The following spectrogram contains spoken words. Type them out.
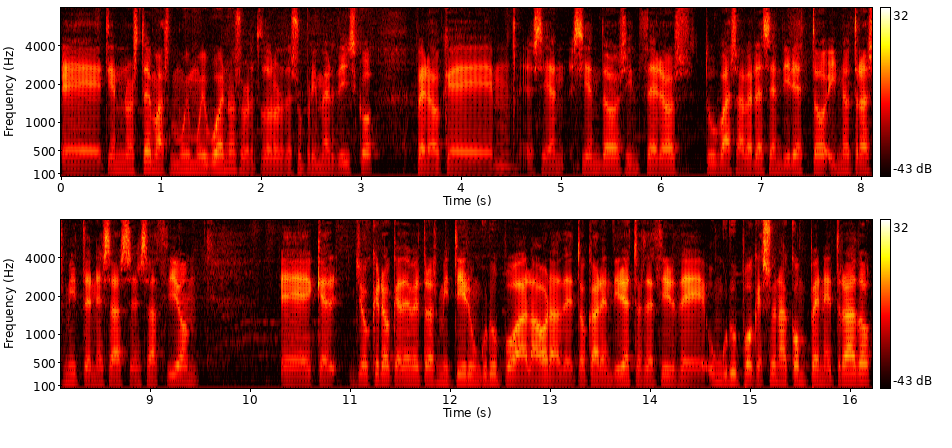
eh, tienen unos temas muy muy buenos, sobre todo los de su primer disco, pero que mm, sean- siendo sinceros, tú vas a verles en directo y no transmiten esa sensación eh, que yo creo que debe transmitir un grupo a la hora de tocar en directo, es decir, de un grupo que suena compenetrado.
